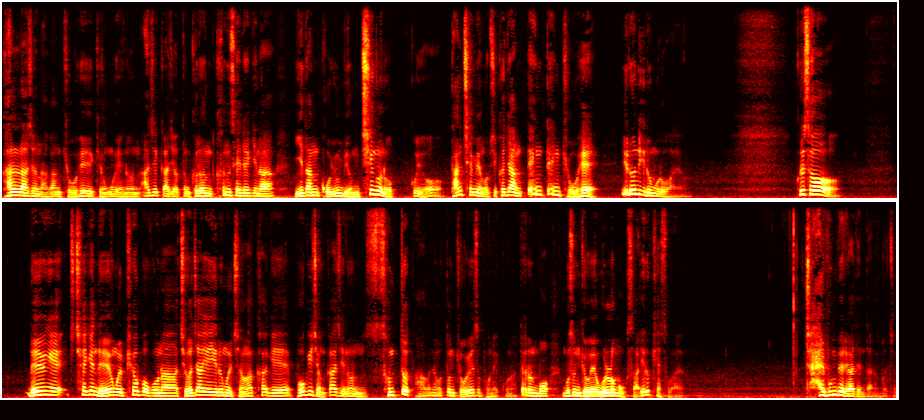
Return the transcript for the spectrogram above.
갈라져 나간 교회의 경우에는 아직까지 어떤 그런 큰 세력이나 이단 고유 명칭은 없고요. 단체명 없이 그냥 땡땡 교회 이런 이름으로 와요. 그래서 내용의 책의 내용을 펴보거나 저자의 이름을 정확하게 보기 전까지는 선뜻 아 그냥 어떤 교회에서 보냈구나 때로는 뭐 무슨 교회 원로 목사 이렇게 해서 와요. 잘 분별해야 된다는 거죠.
